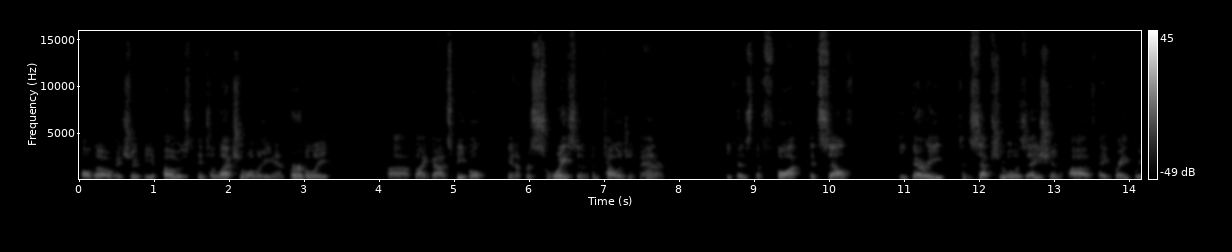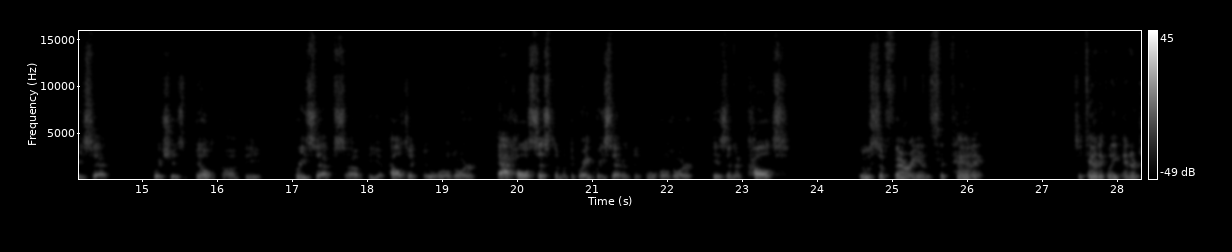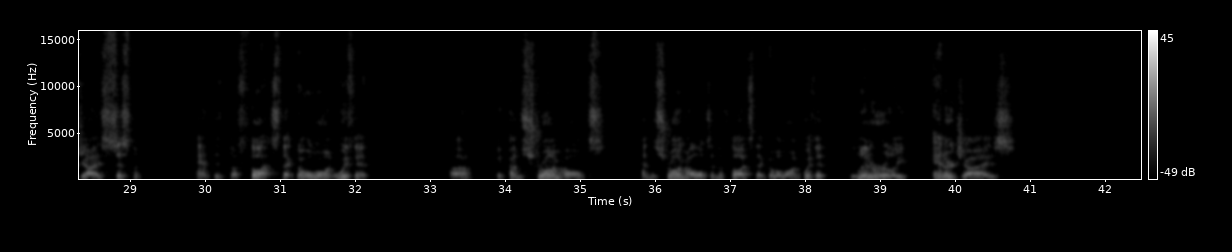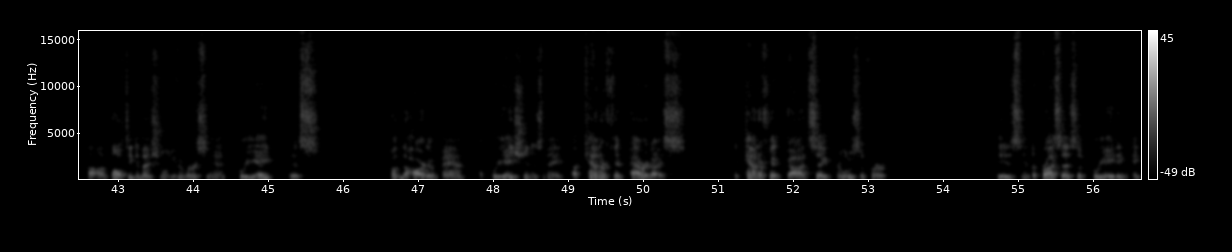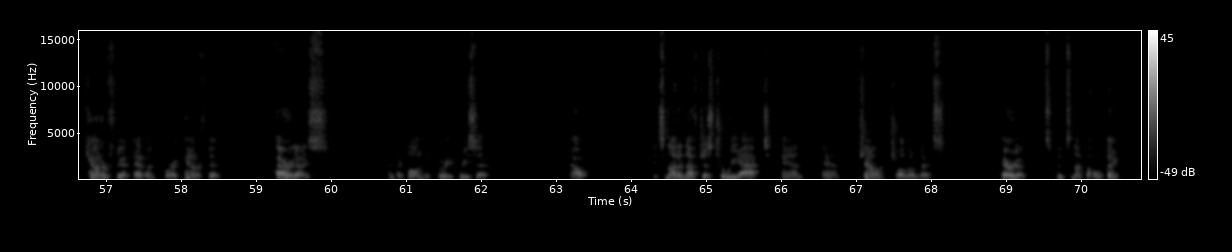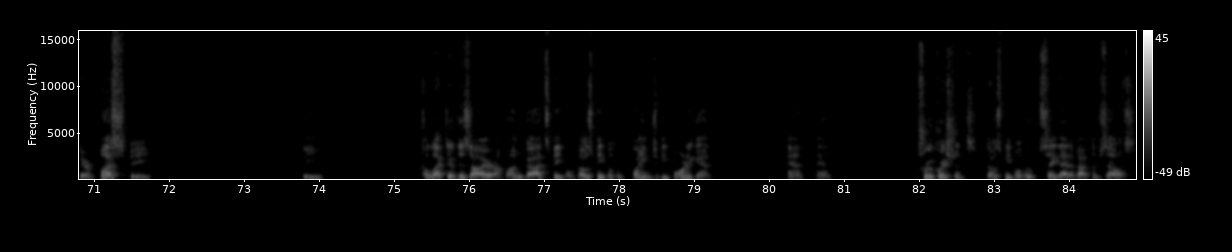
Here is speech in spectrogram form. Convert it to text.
although it should be opposed intellectually and verbally uh, by God's people in a persuasive, intelligent manner, because the thought itself the very conceptualization of a great reset, which is built on the precepts of the occultic New World Order. That whole system of the Great Reset of the New World Order is an occult, Luciferian, satanic, satanically energized system. And the, the thoughts that go along with it uh, become strongholds, and the strongholds and the thoughts that go along with it literally energize a multidimensional universe and create this from the heart of man. A creation is made, a counterfeit paradise. The counterfeit God, Satan or Lucifer, is in the process of creating a counterfeit heaven or a counterfeit paradise, and they're calling it the Great Reset. Now, it's not enough just to react and and challenge, although that's imperative. It's, it's not the whole thing. There must be the collective desire among God's people, those people who claim to be born again and, and true Christians, those people who say that about themselves,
